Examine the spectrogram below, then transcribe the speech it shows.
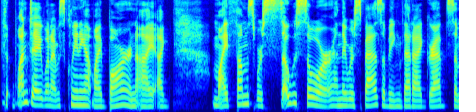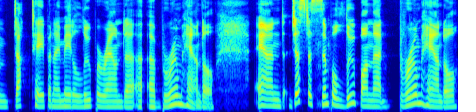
one day when I was cleaning out my barn, I, I my thumbs were so sore and they were spasming that I grabbed some duct tape and I made a loop around a, a broom handle. And just a simple loop on that broom handle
